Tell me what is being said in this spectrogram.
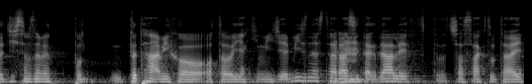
e, gdzieś tam znajomych po, pytałem ich o, o to, jakim idzie biznes teraz Mhm. i tak dalej w czasach tutaj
